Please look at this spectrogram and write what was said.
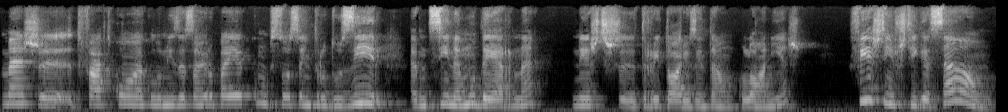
Mas, eh, de facto, com a colonização europeia, começou-se a introduzir a medicina moderna nestes eh, territórios, então, colónias. Fez-se investigação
